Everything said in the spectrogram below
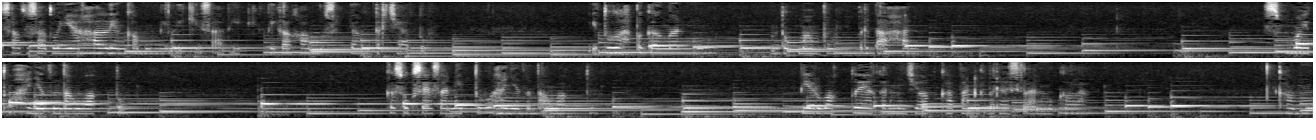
satu-satunya hal yang kamu miliki saat ini ketika kamu sedang terjatuh. Itulah peganganmu untuk mampu bertahan. Semua itu hanya tentang waktu. Kesuksesan itu hanya tentang waktu. Biar waktu yang akan menjawab kapan keberhasilanmu kelak. Kamu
